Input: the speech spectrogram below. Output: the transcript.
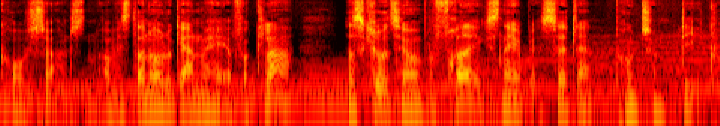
Kåre Sørensen. Og hvis der er noget, du gerne vil have at forklare, så skriv til mig på frederiksnabelsætland.dk.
